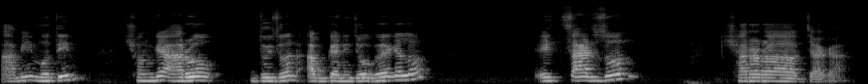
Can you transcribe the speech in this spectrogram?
আমি, মতিন, সঙ্গে আরও দুইজন আফগানি যোগ হয়ে গেল। এই চারজন সারা রাত জাগা।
